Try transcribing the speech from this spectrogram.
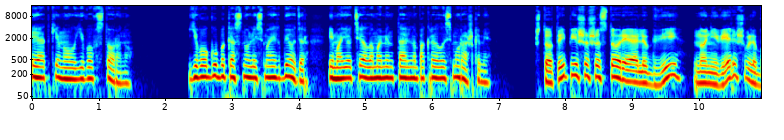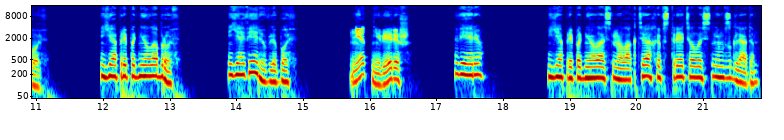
и откинул его в сторону. Его губы коснулись моих бедер, и мое тело моментально покрылось мурашками. «Что ты пишешь историю о любви, но не веришь в любовь?» Я приподняла бровь. «Я верю в любовь». «Нет, не веришь». «Верю». Я приподнялась на локтях и встретилась с ним взглядом.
